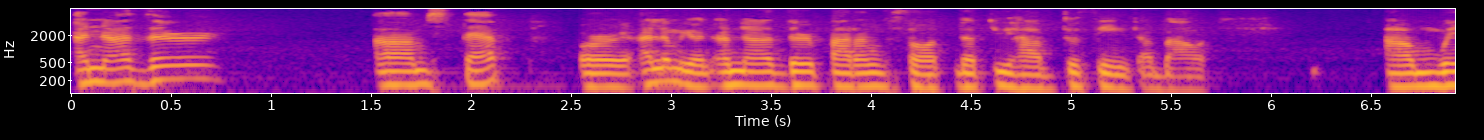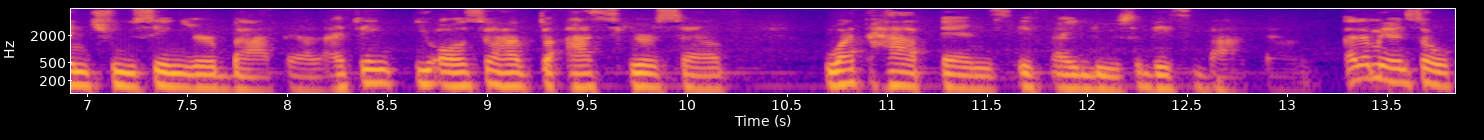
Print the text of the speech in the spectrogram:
Another um, step or alam mo yun, another parang thought that you have to think about um, when choosing your battle. I think you also have to ask yourself, what happens if I lose this battle? Alam mo yun, so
